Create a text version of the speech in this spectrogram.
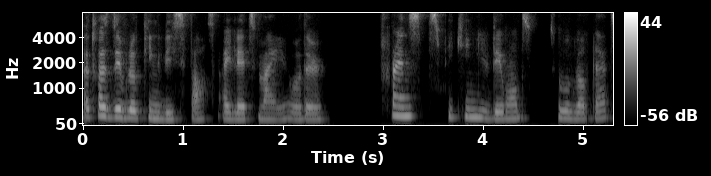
that was developing this part. I let my other friends speaking if they want to about that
